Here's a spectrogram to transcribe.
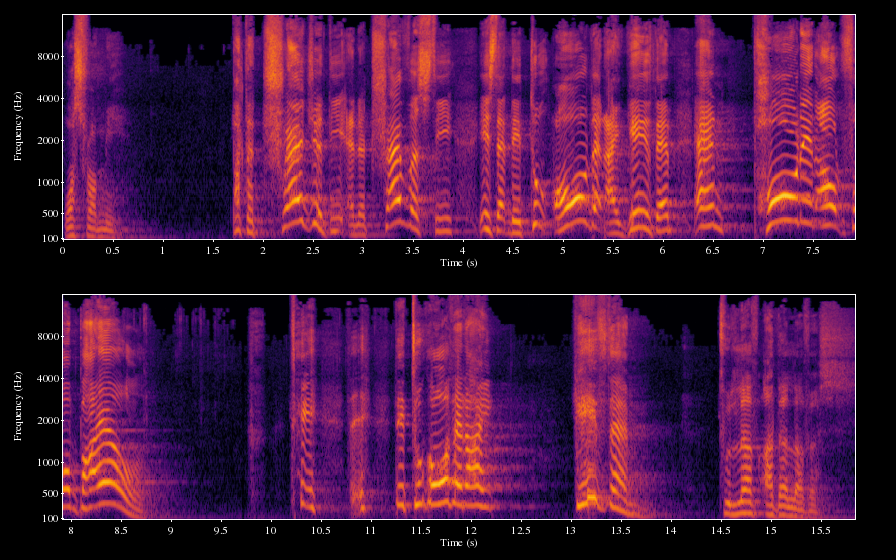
was from me. But the tragedy and the travesty is that they took all that I gave them and poured it out for Baal. They, they, they took all that I gave them to love other lovers.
